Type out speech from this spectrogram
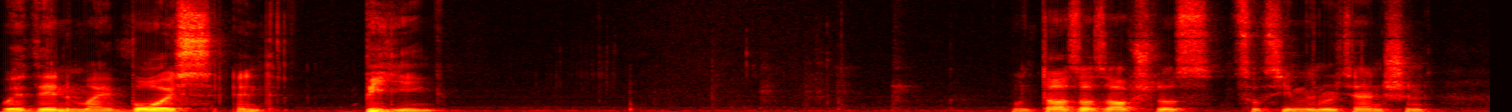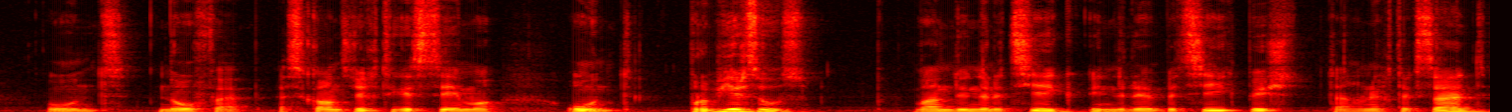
within my voice and being. Und das als Abschluss zu Semen Retention und NoFap. Ein ganz wichtiges Thema. Und probier es aus. Wenn du in einer, Beziehung, in einer Beziehung bist, dann habe ich dir gesagt,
